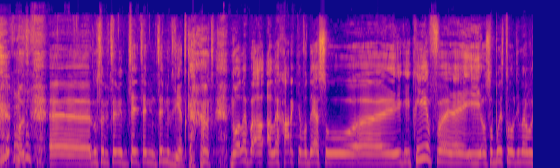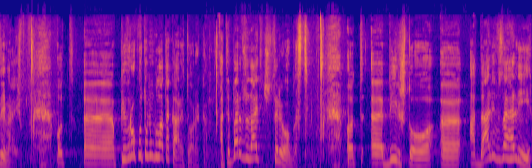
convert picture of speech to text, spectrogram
От, е, ну, це, це, це, це, це Медведка. Ну, але, але Харків, Одесу, е, і Київ е, і особисто Володимир Володимирович. От е, півроку тому була така риторика. А тепер вже дайте чотири області. От е, більш того, е, а далі взагалі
